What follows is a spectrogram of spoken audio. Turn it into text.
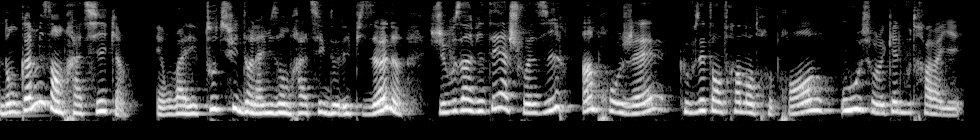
Donc comme mise en pratique, et on va aller tout de suite dans la mise en pratique de l'épisode, je vais vous inviter à choisir un projet que vous êtes en train d'entreprendre ou sur lequel vous travaillez.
